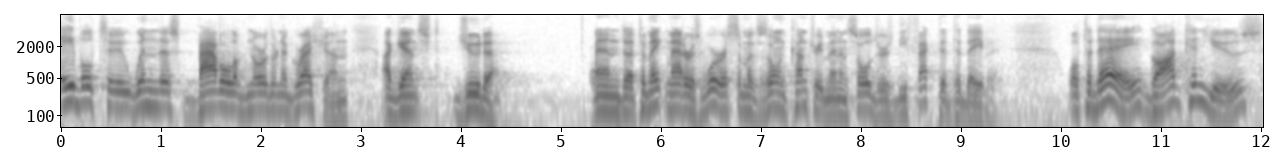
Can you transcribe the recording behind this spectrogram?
able to win this battle of northern aggression against Judah. And uh, to make matters worse, some of his own countrymen and soldiers defected to David. Well, today, God can use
